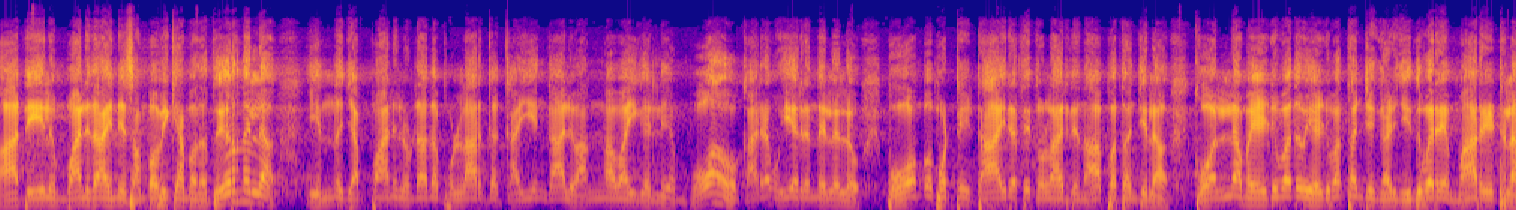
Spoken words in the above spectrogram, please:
അതിലും വലുതായി ഇനി സംഭവിക്കാൻ പോകുന്നത് തീർന്നില്ല. ഇന്ന് ജപ്പാനിലുണ്ടാകുന്ന പിള്ളേർക്ക് കയ്യും കാലും അംഗവൈകല്യം. പോ കരം ഉയരുന്നില്ലല്ലോ. ബോംബ് പൊട്ടിയിട്ട് ആയിരത്തി തൊള്ളായിരത്തി നാൽപ്പത്തഞ്ചില കൊല്ലം എഴുപതും എഴുപത്തഞ്ചും കഴിഞ്ഞ് ഇതുവരെ മാറിയിട്ടില്ല.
